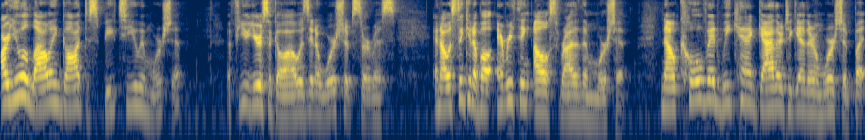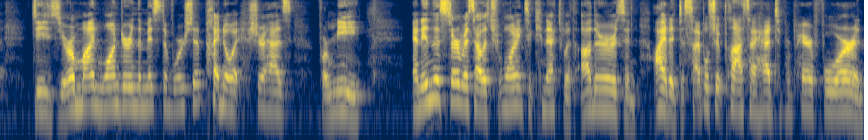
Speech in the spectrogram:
Are you allowing God to speak to you in worship? A few years ago, I was in a worship service and I was thinking about everything else rather than worship. Now, COVID, we can't gather together and worship, but does your mind wander in the midst of worship? I know it sure has for me. And in this service, I was wanting to connect with others, and I had a discipleship class I had to prepare for, and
